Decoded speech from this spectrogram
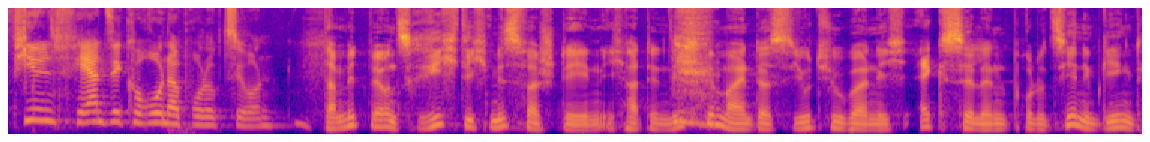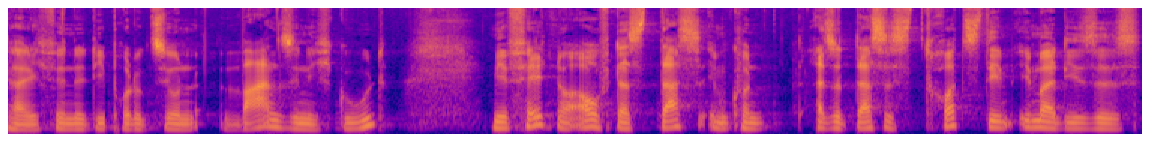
vielen Fernseh-Corona-Produktionen. damit wir uns richtig missverstehen, ich hatte nicht gemeint, dass YouTuber nicht exzellent produzieren. Im Gegenteil, ich finde die Produktion wahnsinnig gut. Mir fällt nur auf, dass das im Kon also dass es trotzdem immer dieses,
